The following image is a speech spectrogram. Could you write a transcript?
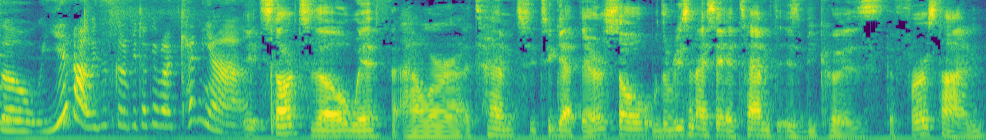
So yeah, we're just gonna be talking about Kenya. It starts though with our attempt to, to get there. So the reason I say attempt is because the first time,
